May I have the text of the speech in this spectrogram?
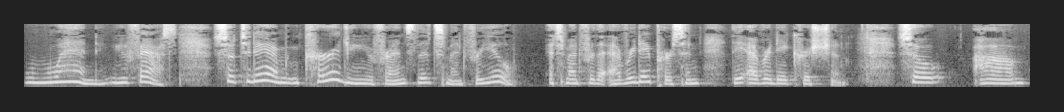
when you fast. So today I'm encouraging you, friends, that it's meant for you. It's meant for the everyday person, the everyday Christian. So, um,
